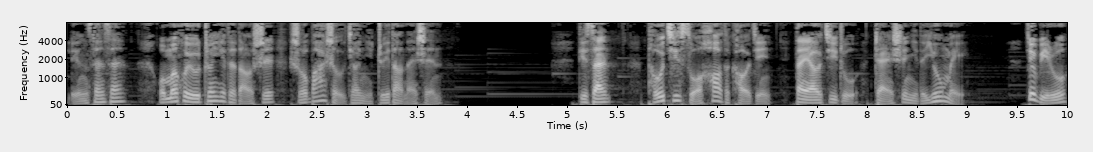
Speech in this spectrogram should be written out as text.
零三三，我们会有专业的导师手把手教你追到男神。第三，投其所好的靠近，但要记住展示你的优美。就比如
